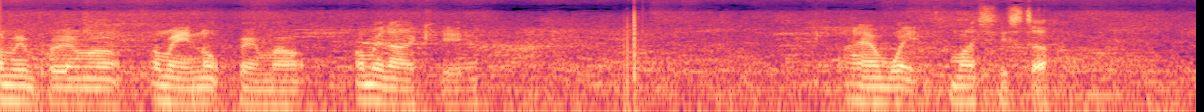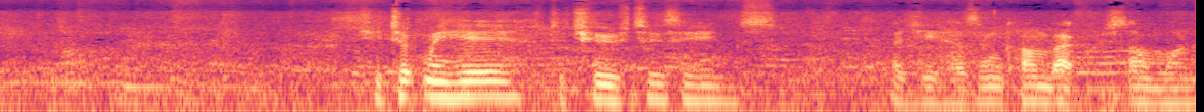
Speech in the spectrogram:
I'm in Primark. I mean, not Primark. I'm in IKEA. I am waiting for my sister. She took me here to choose two things, as she hasn't come back with someone.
